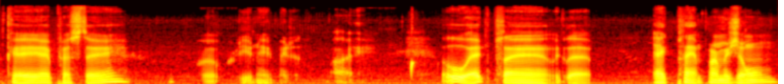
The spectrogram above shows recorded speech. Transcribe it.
Okay, I pressed A. What do you need me to buy? Oh, eggplant, look at that. Eggplant parmesan.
